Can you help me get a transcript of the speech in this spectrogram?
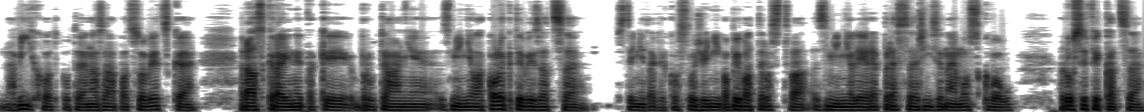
na východ, poté na západ sovětské. Ráz krajiny taky brutálně změnila kolektivizace, stejně tak jako složení obyvatelstva změnily represe řízené Moskvou, rusifikace.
